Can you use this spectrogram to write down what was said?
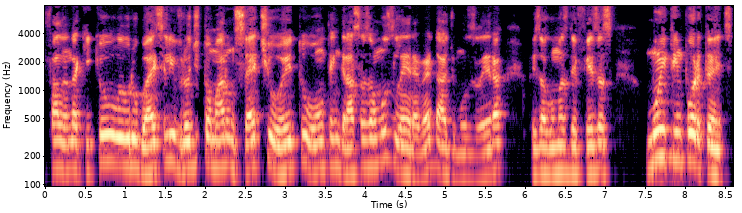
falando aqui que o Uruguai se livrou de tomar um 7-8 ontem, graças ao Muslera. É verdade, o Muslera fez algumas defesas muito importantes.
